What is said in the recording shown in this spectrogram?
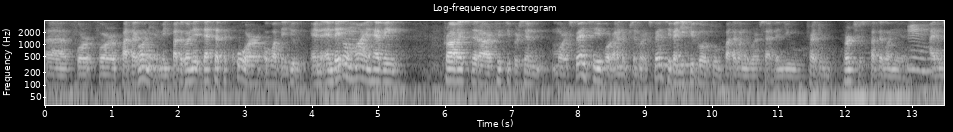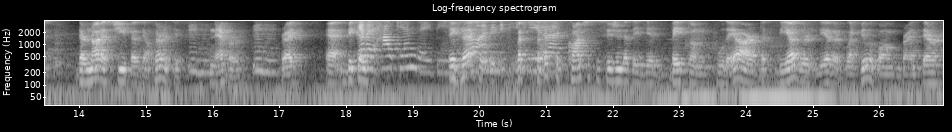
uh, for for Patagonia. I mean, Patagonia that's at the core of what they do, and and they don't mind having products that are 50% more expensive or 100% more expensive. And if you go to Patagonia website and you try to purchase Patagonia mm-hmm. items, they're not as cheap as the alternative. Never, right? Uh, yeah, because but how can they be? you know? Exactly. I mean, if, but, if you, but that's uh, a conscious decision that they did based on who they are. But the other, the other like Billabong brands, they're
